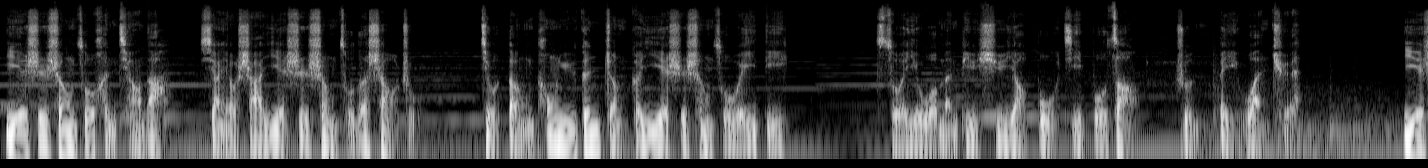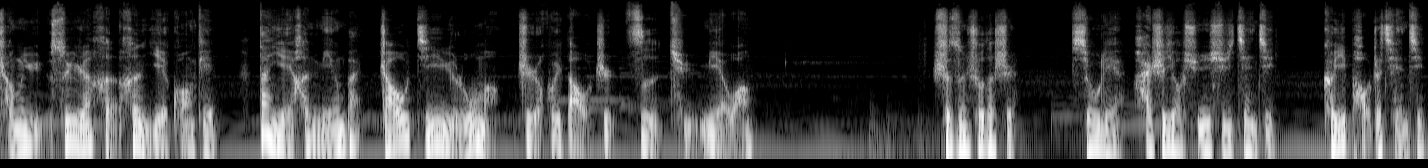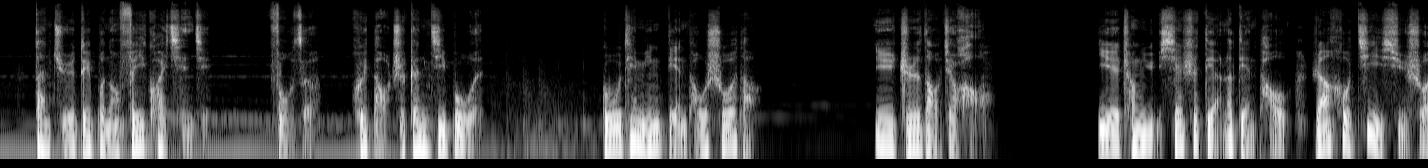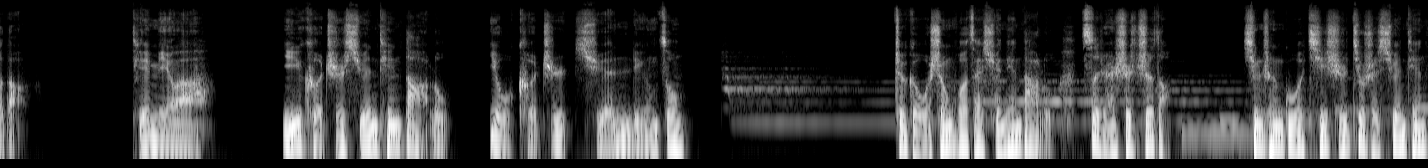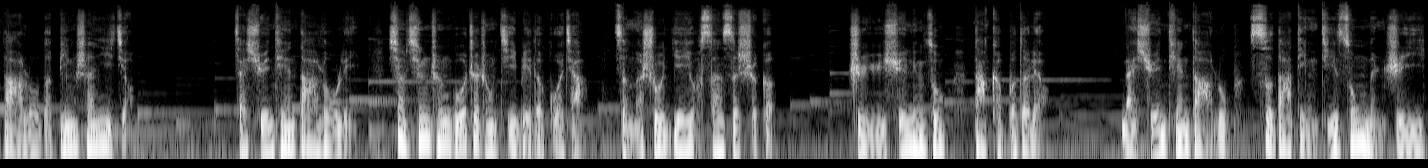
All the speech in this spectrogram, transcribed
叶氏圣族很强大，想要杀叶氏圣族的少主，就等同于跟整个叶氏圣族为敌。所以我们必须要不急不躁，准备万全。叶成宇虽然很恨叶狂天。但也很明白，着急与鲁莽只会导致自取灭亡。师尊说的是，修炼还是要循序渐进，可以跑着前进，但绝对不能飞快前进，否则会导致根基不稳。古天明点头说道：“你知道就好。”叶成宇先是点了点头，然后继续说道：“天明啊。”你可知玄天大陆，又可知玄灵宗？这个我生活在玄天大陆，自然是知道。星辰国其实就是玄天大陆的冰山一角。在玄天大陆里，像星辰国这种级别的国家，怎么说也有三四十个。至于玄灵宗，那可不得了，乃玄天大陆四大顶级宗门之一。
